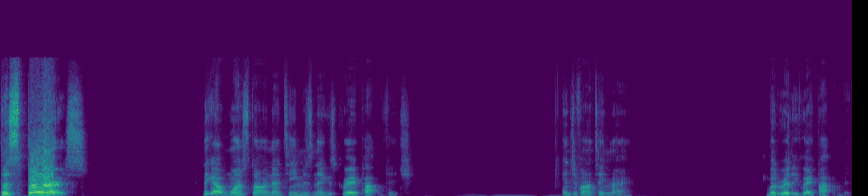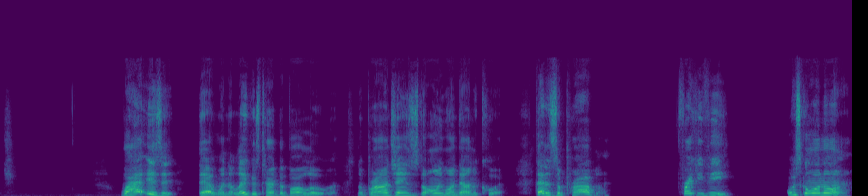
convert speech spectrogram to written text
The Spurs. They got one star on that team. His name is Gregg Popovich and Dejounte Murray. But really, Gregg Popovich. Why is it that when the Lakers turned the ball over, LeBron James is the only one down the court? That is a problem. Frankie V, what's going on?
